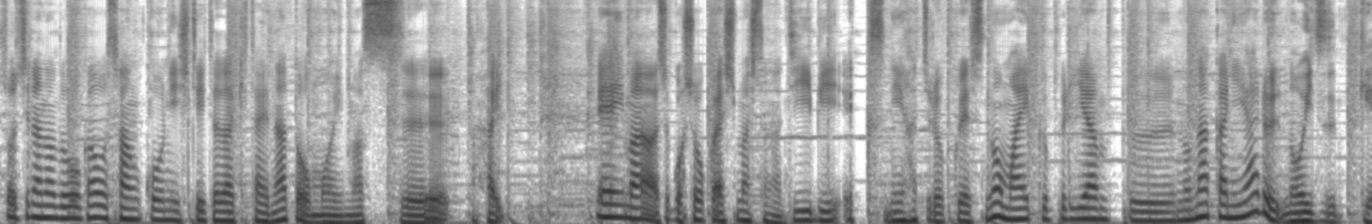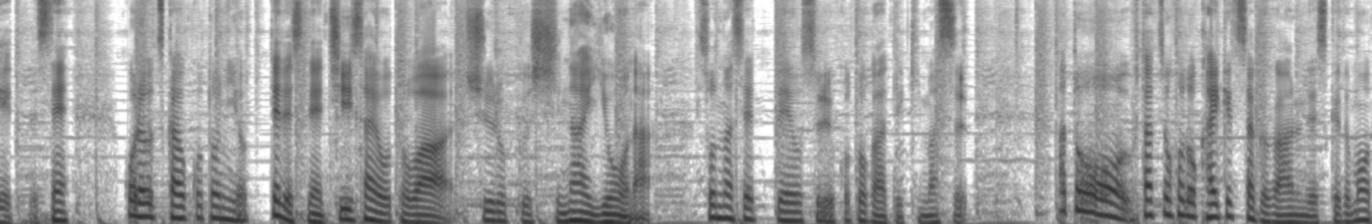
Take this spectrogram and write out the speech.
そちらの動画を参考にしていただきたいなと思います。はい。えー、今ご紹介しましたのは DBX286S のマイクプリアンプの中にあるノイズゲートですね。これを使うことによってですね、小さい音は収録しないような、そんな設定をすることができます。あと、2つほど解決策があるんですけども、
